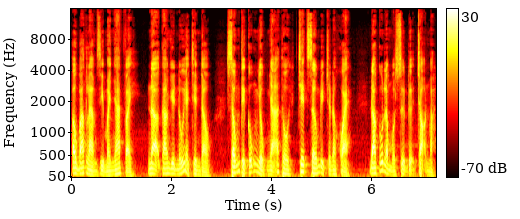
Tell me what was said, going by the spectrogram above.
Ông bác làm gì mà nhát vậy? Nợ cao như núi ở trên đầu. Sống thì cũng nhục nhã thôi, chết sớm đi cho nó khỏe. Đó cũng là một sự lựa chọn mà.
